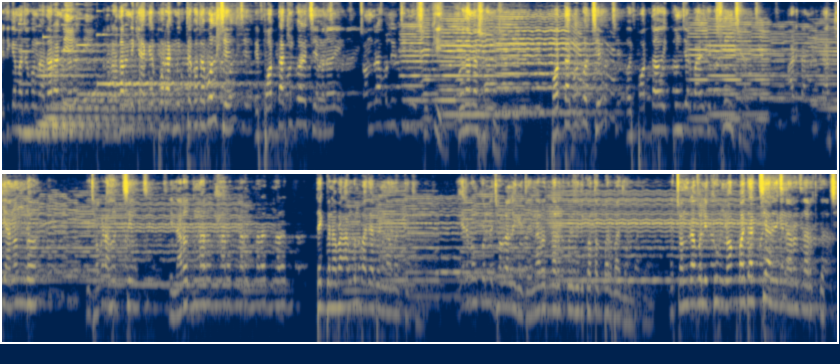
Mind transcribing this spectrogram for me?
এদিকে আমার যখন রাধারানী, রাধারানীকে একের পর এক মিথ্যা কথা বলছে, এই পদ্মা কি করেছে? মানে চন্দ্রাবলীর যিনি সুখী, প্রধান সুখী, পদ্মা কি করছে? ওই পদ্মা ওই কুঞ্জের বাইরে থেকে শুনছে। আর কি আনন্দ? ঝগড়া হচ্ছে। এই নারদ নারদ নারদ নারদ নারদ নারদ। দেখবেন আবার আঙ্গুল বাজাবেন না আমার দেখে। এরকম করলে ঝগড়া লেগে যায়। নারদ নারদ করে যদি কতকবার বাজান চন্দ্রাবলী খুব নখ বাজাচ্ছে আর এদিকে নারদ নারদ করছে।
